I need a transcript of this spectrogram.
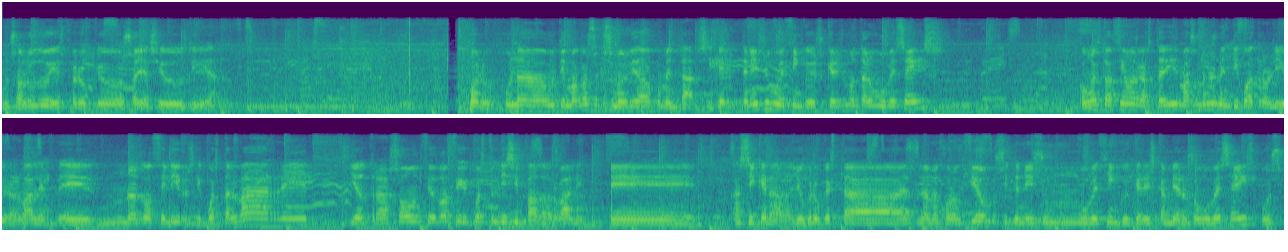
un saludo y espero que os haya sido de utilidad. Bueno, una última cosa que se me ha olvidado comentar. Si tenéis un V5 y os queréis montar un V6, con esta opción os gastaréis más o menos 24 libras, ¿vale? Eh, unas 12 libras que cuesta el barret y otras 11 o 12 que cuesta el disipador, ¿vale? Eh, así que nada, yo creo que esta es la mejor opción. Pues si tenéis un V5 y queréis cambiaros a un V6, pues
